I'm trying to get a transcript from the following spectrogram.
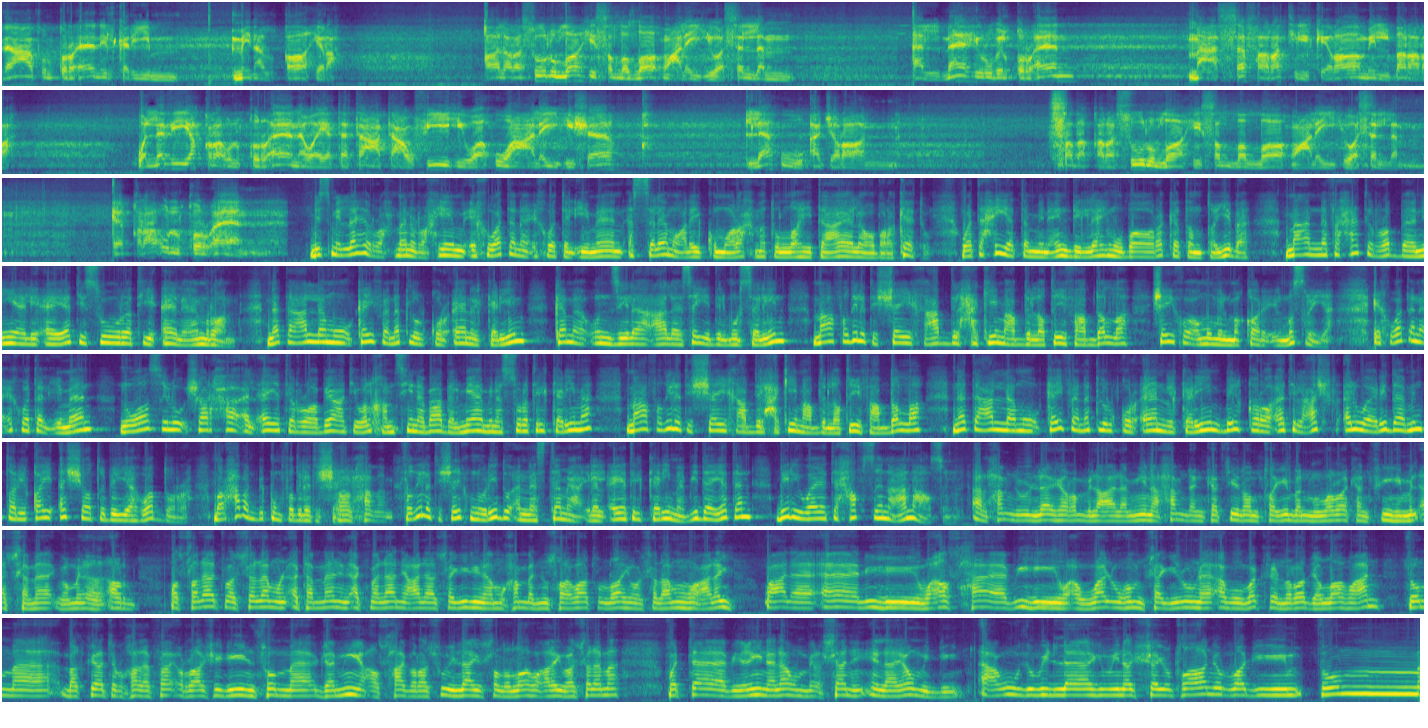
إذاعة القرآن الكريم من القاهرة. قال رسول الله صلى الله عليه وسلم الماهر بالقرآن مع السفرة الكرام البررة والذي يقرأ القرآن ويتتعتع فيه وهو عليه شاق له أجران. صدق رسول الله صلى الله عليه وسلم. اقرأوا القرآن. بسم الله الرحمن الرحيم. إخوتنا إخوة الإيمان السلام عليكم ورحمة الله تعالى وبركاته. وتحية من عند الله مباركة طيبة مع النفحات الربانية لآيات سورة آل عمران. نتعلم كيف نتلو القرآن الكريم كما أنزل على سيد المرسلين مع فضيلة الشيخ عبد الحكيم عبد اللطيف عبد الله شيخ عموم المقارئ المصرية. إخوتنا إخوة الإيمان نواصل شرح الآية الرابعة والخمسين بعد المئة من السورة الكريمة مع فضيلة الشيخ عبد الحكيم عبد اللطيف عبد الله. نتعلم كيف نتلو القرآن الكريم بالقراءات العشر الواردة من طريقي الشاطبية والدرة مرحبا بكم فضيلة الشيخ. مرحبا. فضيلة الشيخ نريد أن نستمع إلى الآية الكريمة بداية برواية حفص عن عاصم. الحمد لله رب العالمين حمدا كثيرا طيبا مباركا فيه ملء السماء وملء الأرض. والصلاة والسلام الأتمان الأكملان على سيدنا محمد صلوات الله وسلامه عليه وعلى آله وأصحابه وأولهم سيدنا أبو بكر رضي الله عنه ثم بقية الخلفاء الراشدين ثم جميع أصحاب رسول الله صلى الله عليه وسلم والتابعين لهم بإحسان إلى يوم الدين. أعوذ بالله من الشيطان الرجيم. ثم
